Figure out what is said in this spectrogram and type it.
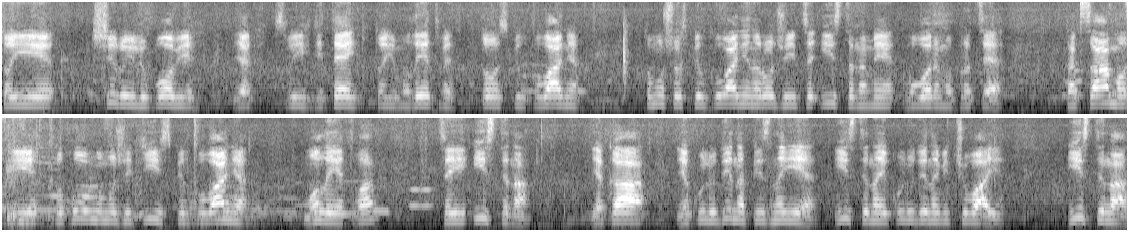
тої щирої любові, як своїх дітей, тої молитви, того спілкування. Тому що в спілкуванні народжується істина, ми говоримо про це. Так само і в духовному житті спілкування, молитва це є істина, яка, яку людина пізнає, істина, яку людина відчуває. Істина,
